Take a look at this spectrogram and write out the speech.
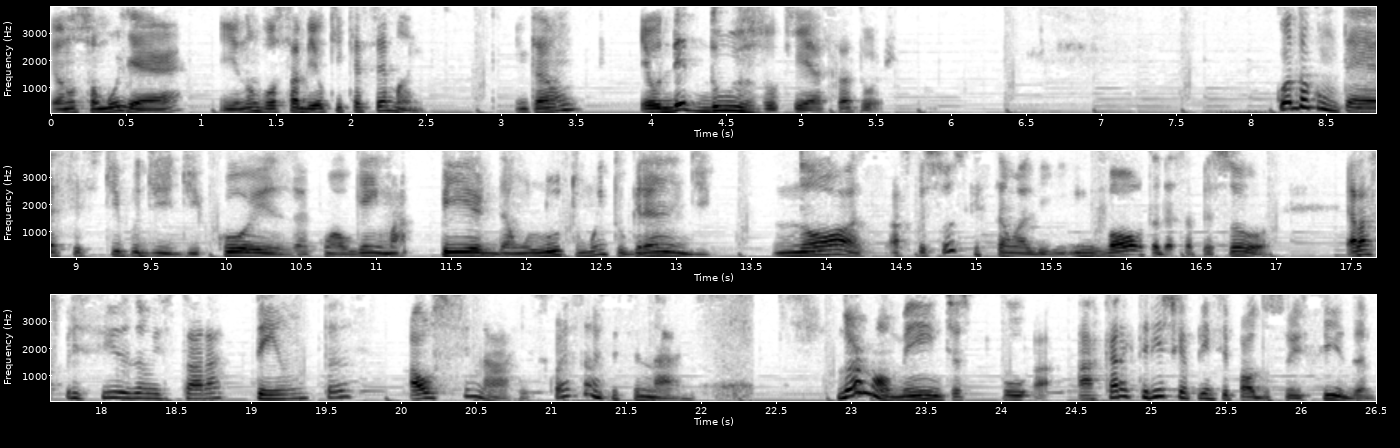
eu não sou mulher e não vou saber o que é ser mãe. Então, eu deduzo que é essa dor. Quando acontece esse tipo de, de coisa com alguém, uma perda, um luto muito grande, nós, as pessoas que estão ali em volta dessa pessoa, elas precisam estar atentas aos sinais. Quais são esses sinais? Normalmente, a característica principal do suicida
